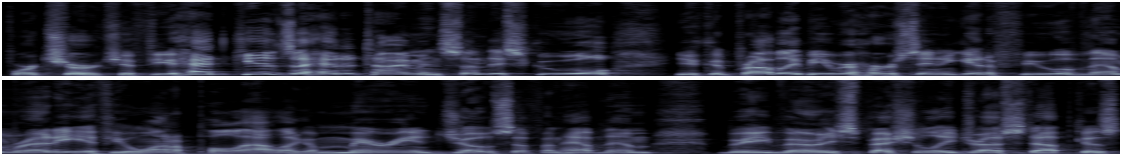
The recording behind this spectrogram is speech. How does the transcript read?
for church. If you had kids ahead of time in Sunday school, you could probably be rehearsing and get a few of them ready. If you want to pull out like a Mary and Joseph and have them be very specially dressed up, because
